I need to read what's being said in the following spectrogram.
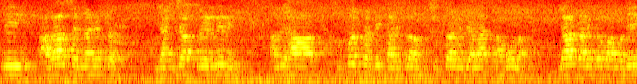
Shri R R Sainare sir यांच्या प्रेरणेने आम्ही हा सुपर थर्टी कार्यक्रम शुद्धा विद्यालयात राबवला. या कार्यक्रमामध्ये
